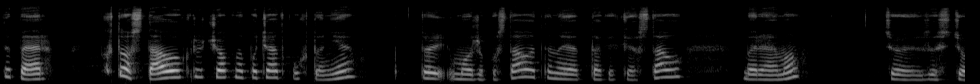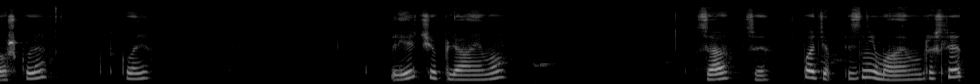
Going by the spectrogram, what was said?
Тепер, хто ставив крючок на початку, хто ні, той може поставити, ну, я, так як я ставив, беремо цією застежкою такою і чіпляємо за це. Потім знімаємо браслет,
